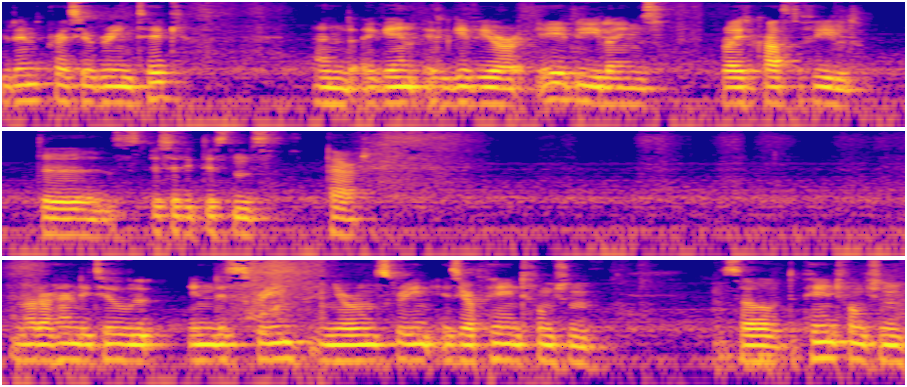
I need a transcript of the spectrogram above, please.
you then press your green tick and again it'll give your AB lines right across the field, the specific distance apart. Another handy tool in this screen, in your run screen, is your paint function. So the paint function,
